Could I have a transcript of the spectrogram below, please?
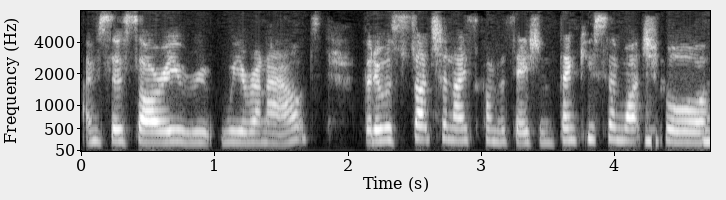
I'm so sorry we, we ran out, but it was such a nice conversation. Thank you so much for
